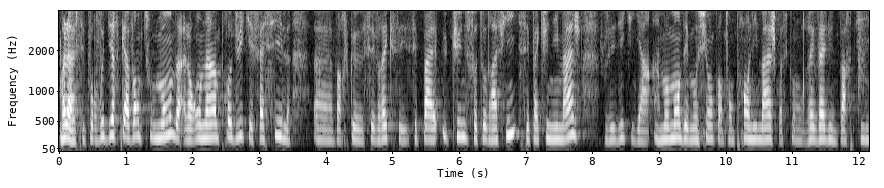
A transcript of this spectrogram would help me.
voilà, c'est pour vous dire qu'avant tout le monde, alors on a un produit qui est facile euh, parce que c'est vrai que c'est, n'est pas qu'une photographie, c'est pas qu'une image. Je vous ai dit qu'il y a un moment d'émotion quand on prend l'image parce qu'on révèle une partie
